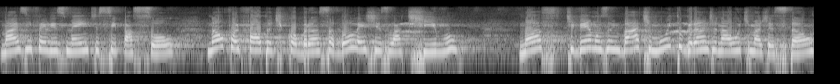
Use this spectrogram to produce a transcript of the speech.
Mas, infelizmente, se passou. Não foi falta de cobrança do legislativo, nós tivemos um embate muito grande na última gestão.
